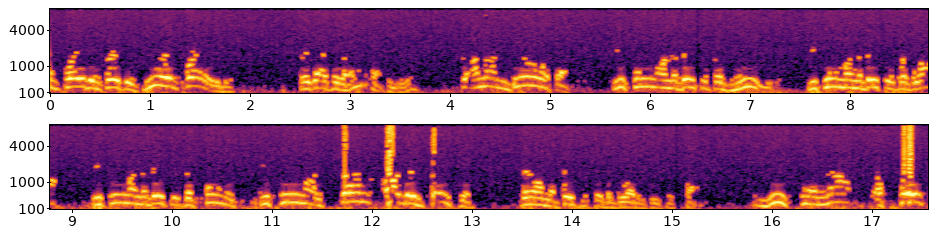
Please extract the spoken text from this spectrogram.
have prayed and prayers that you have prayed. The guy says, I'm not talking to you. So I'm not dealing with that. You came on the basis of need. You came on the basis of lack. You came on the basis of pain. You came on some other basis than on the basis of the blood of Jesus Christ. You cannot approach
